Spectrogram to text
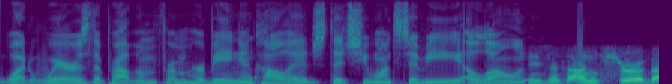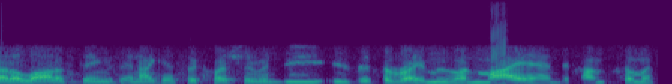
What? Where is the problem from her being in college? That she wants to be alone? She's just unsure about a lot of things, and I guess the question would be: Is this the right move on my end if I'm so much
